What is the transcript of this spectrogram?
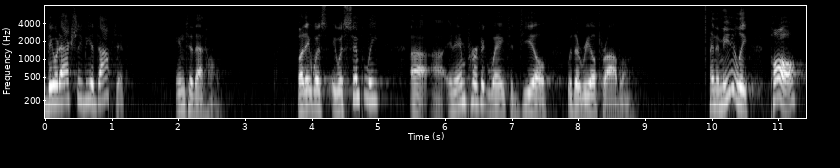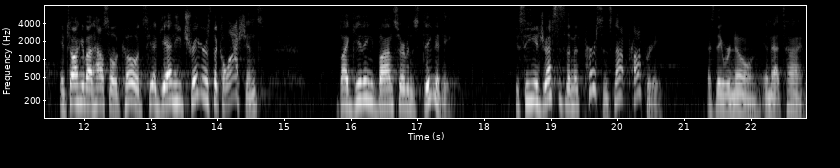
they would actually be adopted into that home. But it was, it was simply uh, uh, an imperfect way to deal with a real problem. And immediately, Paul, in talking about household codes, he, again, he triggers the Colossians by giving bondservants dignity. You see, he addresses them as persons, not property, as they were known in that time.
